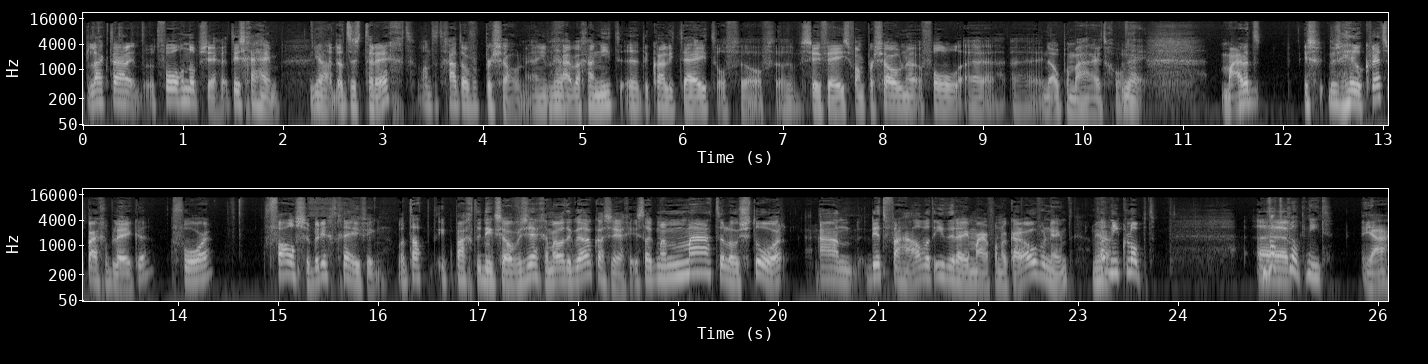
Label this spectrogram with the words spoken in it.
laat ik daar het volgende op zeggen. Het is geheim. Ja. Dat is terecht, want het gaat over personen. En we, gaan, we gaan niet eh, de kwaliteit of, eh, of de cv's van personen vol eh, eh, in de openbaarheid gooien. Nee. Maar dat is dus heel kwetsbaar gebleken voor valse berichtgeving. Want dat, ik mag er niks over zeggen. Maar wat ik wel kan zeggen is dat ik me mateloos stoor aan dit verhaal... wat iedereen maar van elkaar overneemt, wat Ja. niet klopt. Wat Eh, klopt niet? Ja,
